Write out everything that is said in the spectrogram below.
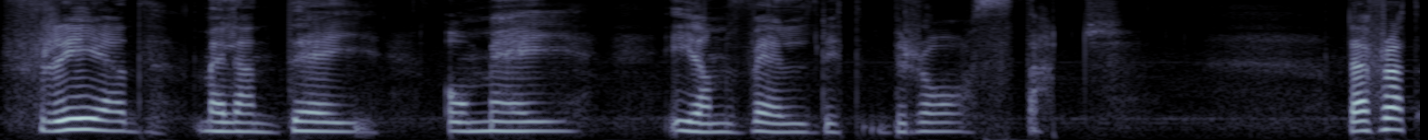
Fred mellan dig och mig är en väldigt bra start. Därför att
